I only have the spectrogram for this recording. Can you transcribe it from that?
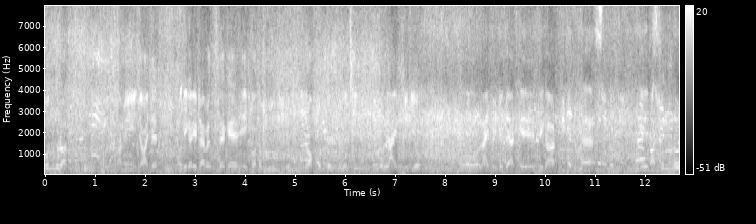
বন্ধুরা, আমি জয়দেব, অধিকারী ট্রাভেলস থেকে এই প্রথম ব্লগ করতে চলেছি তো লাইভ ভিডিও তো লাইভ ভিডিওতে আজকে দীঘার সুন্দর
